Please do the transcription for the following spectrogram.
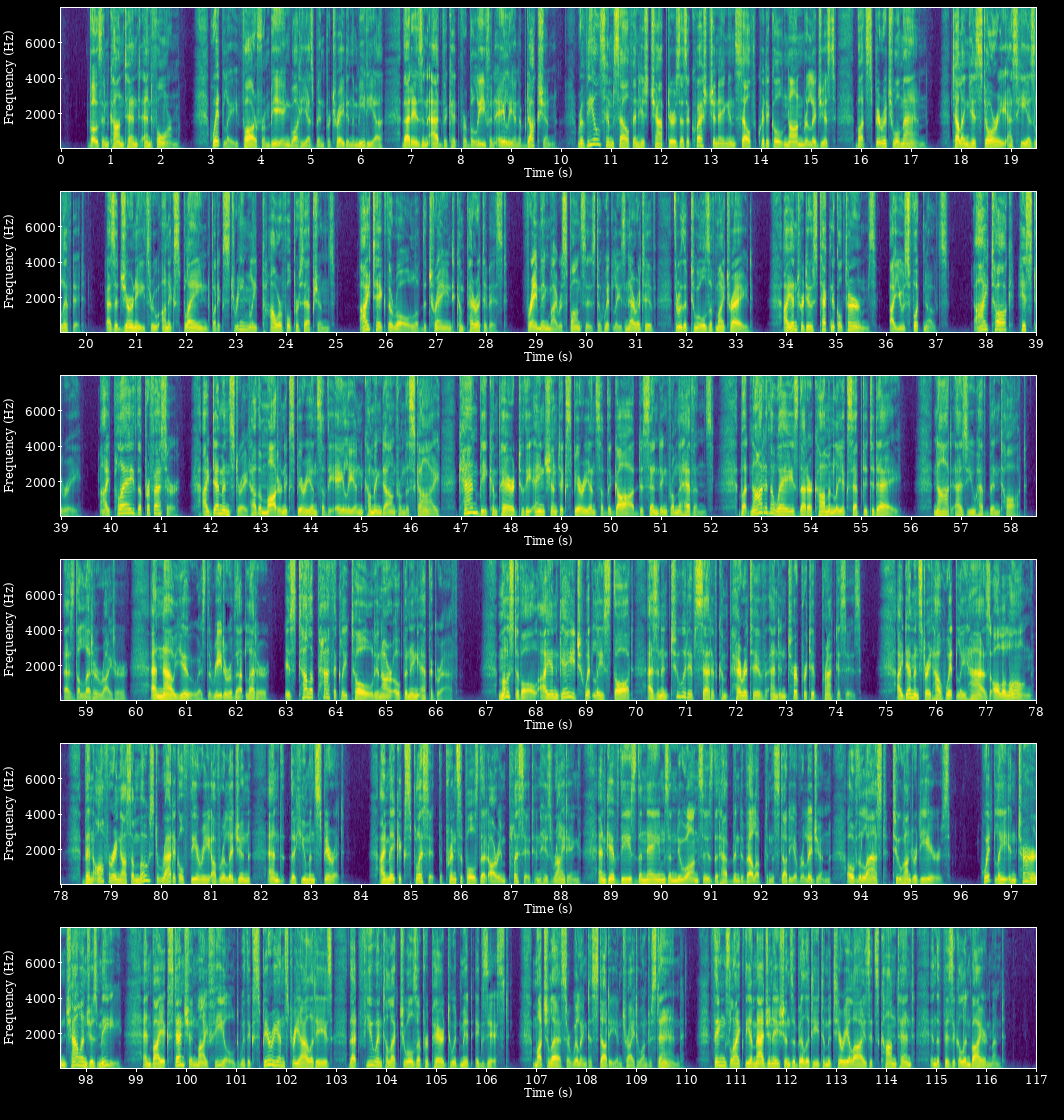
both in content and form. Whitley, far from being what he has been portrayed in the media, that is, an advocate for belief in alien abduction, reveals himself in his chapters as a questioning and self critical, non religious, but spiritual man, telling his story as he has lived it as a journey through unexplained but extremely powerful perceptions. I take the role of the trained comparativist, framing my responses to Whitley's narrative through the tools of my trade. I introduce technical terms. I use footnotes. I talk history. I play the professor. I demonstrate how the modern experience of the alien coming down from the sky can be compared to the ancient experience of the God descending from the heavens, but not in the ways that are commonly accepted today, not as you have been taught, as the letter writer, and now you, as the reader of that letter, is telepathically told in our opening epigraph. Most of all, I engage Whitley's thought as an intuitive set of comparative and interpretive practices. I demonstrate how Whitley has, all along, been offering us a most radical theory of religion and the human spirit. I make explicit the principles that are implicit in his writing, and give these the names and nuances that have been developed in the study of religion over the last 200 years. Whitley, in turn, challenges me, and by extension my field, with experienced realities that few intellectuals are prepared to admit exist, much less are willing to study and try to understand. Things like the imagination's ability to materialize its content in the physical environment,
